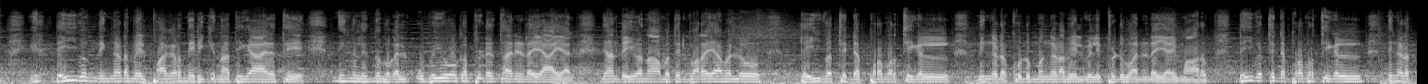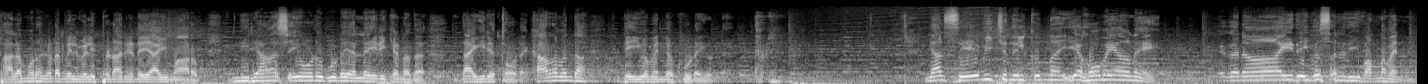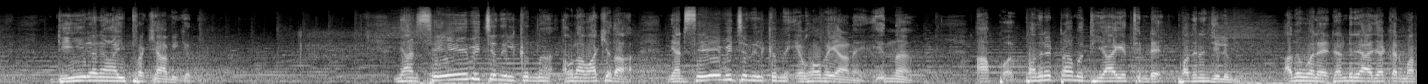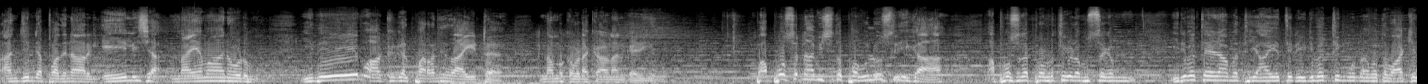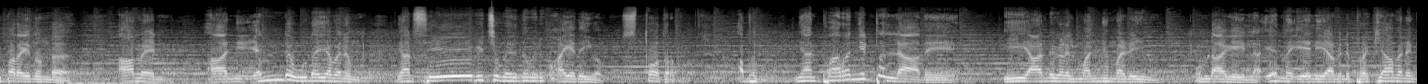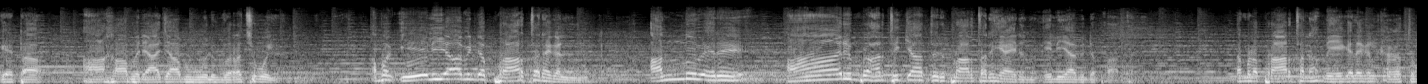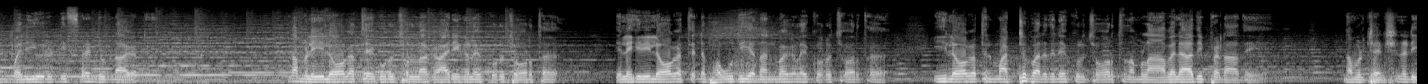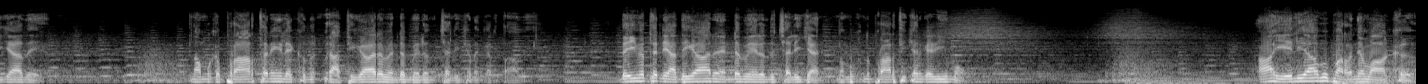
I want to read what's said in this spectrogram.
ദൈവം നിങ്ങളുടെ മേൽ പകർന്നിരിക്കുന്ന അധികാരത്തെ നിങ്ങൾ ഇന്ന് പകൽ ഉപയോഗപ്പെടുത്താനിടയായാൽ ഞാൻ ദൈവനാമത്തിൽ പറയാമല്ലോ ദൈവത്തിന്റെ പ്രവൃത്തികൾ നിങ്ങളുടെ കുടുംബങ്ങളുടെ മേൽ വെളിപ്പെടുവാനിടയായി മാറും. ദൈവത്തിന്റെ പ്രവൃത്തികൾ നിങ്ങളുടെ തലമുറകളുടെ മേൽ വെളിപ്പെടാനിടയായി മാറും. നിരാശയോടുകൂടെയല്ല ഇരിക്കേണ്ടത് ധൈര്യത്തോടെ. കാരണം എന്താ? ദൈവം എന്റെ കൂടെയുണ്ട്. ഞാൻ സേവിച്ച് നിൽക്കുന്ന യഹോമയാണ് ഏകനായി ദൈവസന്നിധി വന്നവൻ ധീരനായി പ്രഖ്യാപിക്കുന്നു. ഞാൻ സേവിച്ച് നിൽക്കുന്ന അവളുടെ വാക്യത ഞാൻ സേവിച്ച് നിൽക്കുന്ന യഹോവയാണ് എന്ന് ആ പതിനെട്ടാം അധ്യായത്തിന്റെ പതിനഞ്ചിലും അതുപോലെ രണ്ട് രാജാക്കന്മാർ അഞ്ചിന്റെ പതിനാറിൽ ഏലിശ നയമാനോടും ഇതേ വാക്കുകൾ പറഞ്ഞതായിട്ട് നമുക്കവിടെ കാണാൻ കഴിയുന്നു. അപ്പോസന വിശുദ്ധ പൗലോസ് ലീഗ അപ്പോസന പ്രവൃത്തിയുടെ പുസ്തകം ഇരുപത്തേഴാം അധ്യായത്തിന്റെ ഇരുപത്തിമൂന്നാമത്തെ വാക്കിൽ പറയുന്നുണ്ട്. ആമേൻ. എന്റെ ഉടയവനും ഞാൻ സേവിച്ചു വരുന്നവനുമായ ദൈവം. സ്തോത്രം. അപ്പം ഞാൻ പറഞ്ഞിട്ടല്ലാതെ ഈ ആണ്ടുകളിൽ മഞ്ഞും മഴയും ഉണ്ടാകുകയില്ല എന്ന് ഏലിയാവിന്റെ പ്രഖ്യാപനം കേട്ട ആഹാബ് രാജാവ് പോലും വിറച്ചുപോയി. അപ്പോൾ ഏലിയാവിന്റെ പ്രാർത്ഥനകൾ അന്ന് വരെ ആരും പ്രാർത്ഥിക്കാത്തൊരു പ്രാർത്ഥനയായിരുന്നു ഏലിയാവിന്റെ പ്രാർത്ഥന. നമ്മുടെ പ്രാർത്ഥന മേഖലകൾക്കകത്തും വലിയൊരു ഡിഫറന്റ് ഉണ്ടാകട്ടെ. നമ്മൾ ഈ ലോകത്തെക്കുറിച്ചുള്ള കാര്യങ്ങളെക്കുറിച്ച് ഓർത്ത് അല്ലെങ്കിൽ ഈ ലോകത്തിന്റെ ഭൗതിക നന്മകളെക്കുറിച്ച് ഓർത്ത് ഈ ലോകത്തിൽ മറ്റു പലതിനെക്കുറിച്ച് ഓർത്ത് നമ്മൾ ആവലാതിപ്പെടാതെ നമ്മൾ ടെൻഷൻ അടിക്കാതെ നമുക്ക് പ്രാർത്ഥനയിലേക്ക് ഒരു അധികാരം എന്റെ മേലൊന്ന് ചലിക്കണം കർത്താവേ. ദൈവത്തിന്റെ അധികാരം എന്റെ മേലൊന്ന് ചലിക്കാൻ നമുക്കൊന്ന് പ്രാർത്ഥിക്കാൻ കഴിയുമോ? ആ ഏലിയാവ് പറഞ്ഞ വാക്ക്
